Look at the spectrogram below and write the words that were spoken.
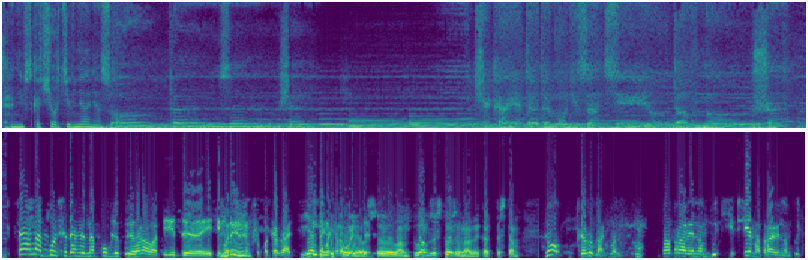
Тернівська чортівняня з ОПЗЖ чекає дедемонізацію давно вже. Да она больше даже на публику играла перед э, этим рыжим, чтобы показать Я так и видимость понял, работы. что вам, вам же ж тоже надо как-то ж там. Ну, скажу так, на, на правильном пути, все на правильном пути.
